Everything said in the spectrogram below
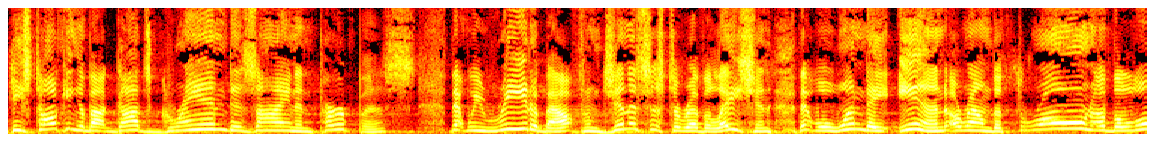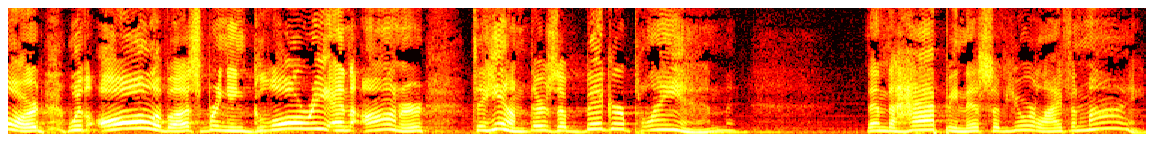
He's talking about God's grand design and purpose that we read about from Genesis to Revelation that will one day end around the throne of the Lord with all of us bringing glory and honor to him. There's a bigger plan than the happiness of your life and mine.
